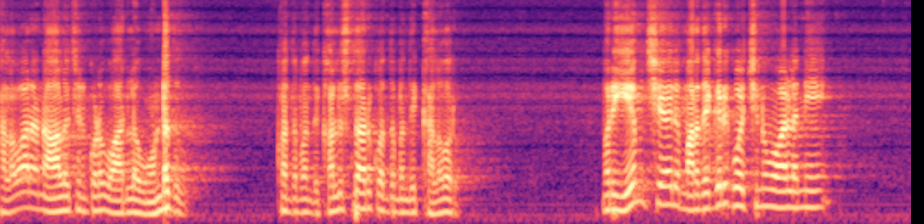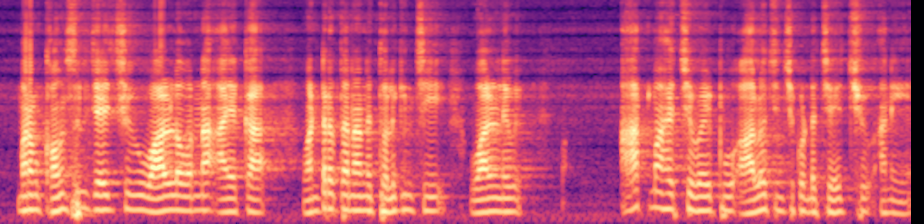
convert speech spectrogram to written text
కలవాలన్న ఆలోచన కూడా వారిలో ఉండదు. కొంతమంది కలుస్తారు కొంతమంది కలవరు. మరి ఏం చేయాలి? మన దగ్గరికి వచ్చిన వాళ్ళని మనం కౌన్సిల్ చేయొచ్చు వాళ్ళలో ఉన్న ఆ యొక్క ఒంటరితనాన్ని తొలగించి వాళ్ళని ఆత్మహత్య వైపు ఆలోచించకుండా చేయొచ్చు అని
